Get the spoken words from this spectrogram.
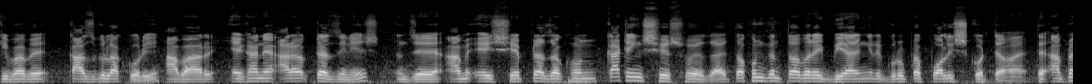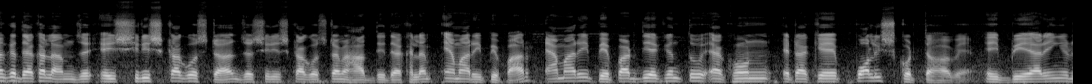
কীভাবে কাজগুলা করি। আবার এখানে আরও একটা জিনিস যে আমি এই শেপটা যখন কাটিং শেষ হয়ে যায়, তখন কিন্তু আবার এই বিয়ারিংয়ের গ্রুপটা পলিশ করতে হয়। তো আপনাকে দেখালাম যে এই শিরিষ কাগজটা, যে শিরিষ কাগজটা আমি হাত দিয়ে দেখালাম এমআরই পেপার এমআরই পেপার দিয়ে কিন্তু এখন এটাকে পলিশ করতে হবে। এই বিয়ারিংয়ের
